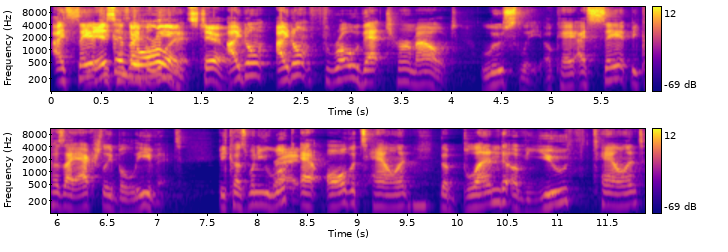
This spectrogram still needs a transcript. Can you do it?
I say it, because I believe Orleans, it. too. I don't I don't throw that term out loosely, okay? I say it because I actually believe it. Because when you look Right. at all the talent, the blend of youth talent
